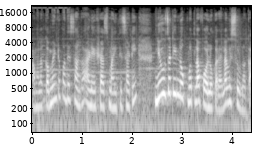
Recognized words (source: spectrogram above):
आम्हाला कमेंटमध्ये सांगा आणि अशाच माहितीसाठी न्यूज एटीन लोकमतला फॉलो करायला विसरू नका.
